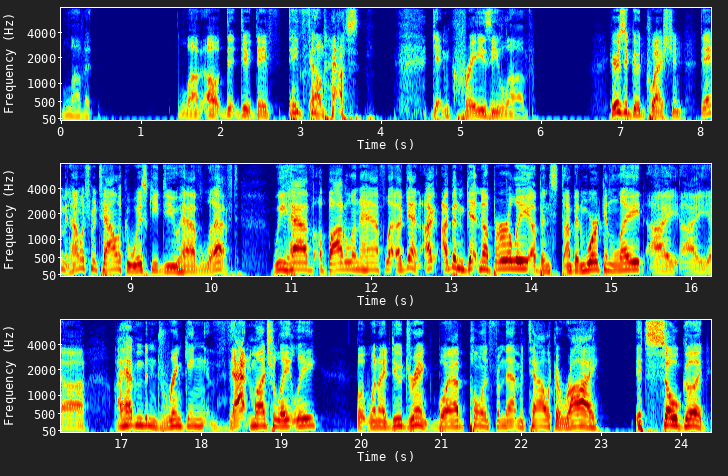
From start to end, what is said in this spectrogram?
Love it. Love it. Oh, d- dude, Dave, Dave Feldhouse getting crazy love. Here's a good question. Damon, how much Metallica whiskey do you have left? We have a bottle and a half left. Again, I, I've been getting up early. I've been I've been working late. I I uh, I haven't been drinking that much lately, but when I do drink, boy, I'm pulling from that Metallica rye. It's so good.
